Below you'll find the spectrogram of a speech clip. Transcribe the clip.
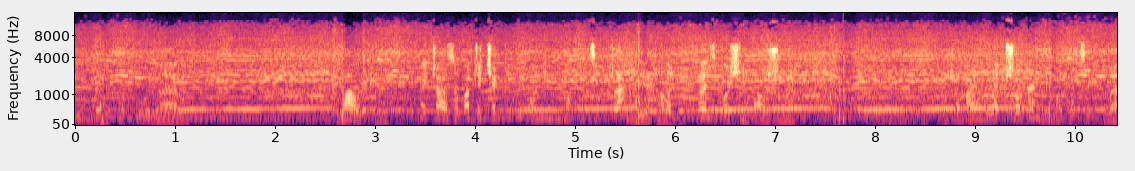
inny w ogóle walkę. Tutaj trzeba zobaczyć, jakimi oni motocyklami jechali. To jest właśnie ważne. Może mają lepsze ode mnie motocykle.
